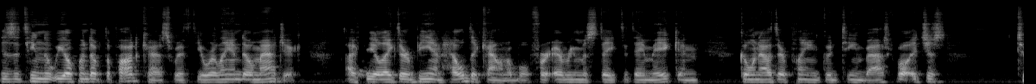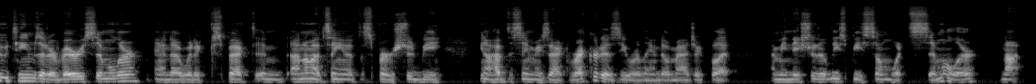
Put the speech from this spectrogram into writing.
is the team that we opened up the podcast with, the Orlando Magic. I feel like they're being held accountable for every mistake that they make and going out there playing good team basketball. It's just two teams that are very similar, and I would expect. And I'm not saying that the Spurs should be, you know, have the same exact record as the Orlando Magic, but I mean they should at least be somewhat similar not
